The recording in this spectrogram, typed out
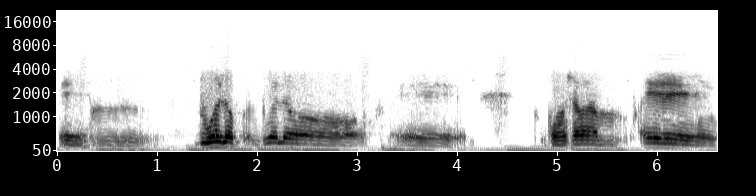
eh, duelo, duelo eh, ¿cómo se llama? El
